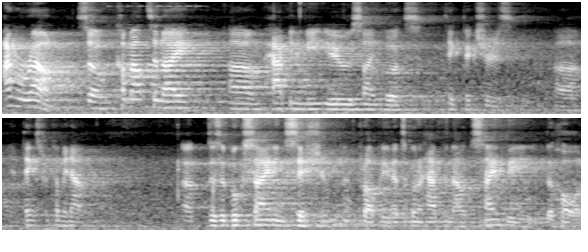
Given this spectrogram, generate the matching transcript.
I'm around. So come out tonight. Um, happy to meet you, sign books, take pictures, um, and thanks for coming out. Uh, there's a book signing session probably that's going to happen outside the, the hall.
